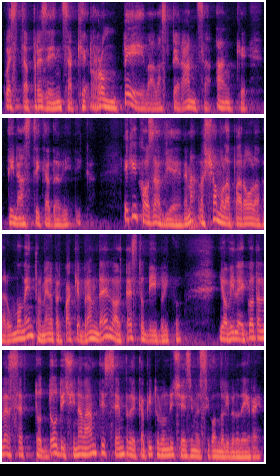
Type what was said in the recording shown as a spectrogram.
questa presenza che rompeva la speranza anche dinastica davidica. E che cosa avviene? Ma lasciamo la parola per un momento, almeno per qualche brandello, al testo biblico. Io vi leggo dal versetto 12 in avanti, sempre del capitolo undicesimo del secondo libro dei re.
